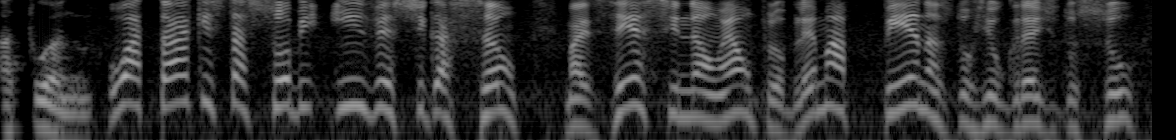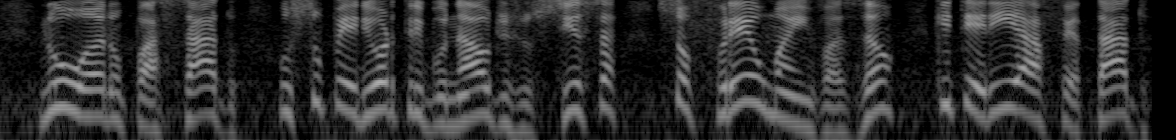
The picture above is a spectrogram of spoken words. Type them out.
atuando. O ataque está sob investigação, mas esse não é um problema apenas do Rio Grande do Sul. No ano passado, o Superior Tribunal de Justiça sofreu uma invasão que teria afetado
